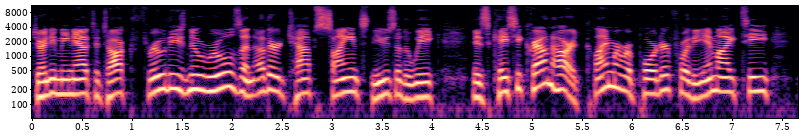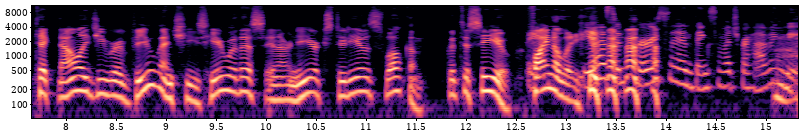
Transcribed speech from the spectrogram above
Joining me now to talk through these new rules and other top science news of the week is Casey Crownhart, climate reporter for the MIT Technology Review, and she's here with us in our New York studios. Welcome. Good to see you. Thanks. Finally. yes, in person. Thanks so much for having me.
